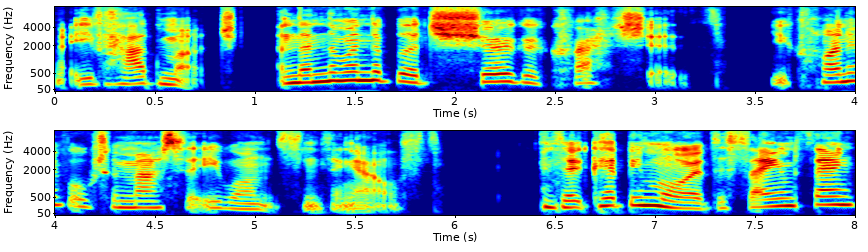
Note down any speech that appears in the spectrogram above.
that you've had much. And then when the blood sugar crashes, you kind of automatically want something else. And so it could be more of the same thing.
